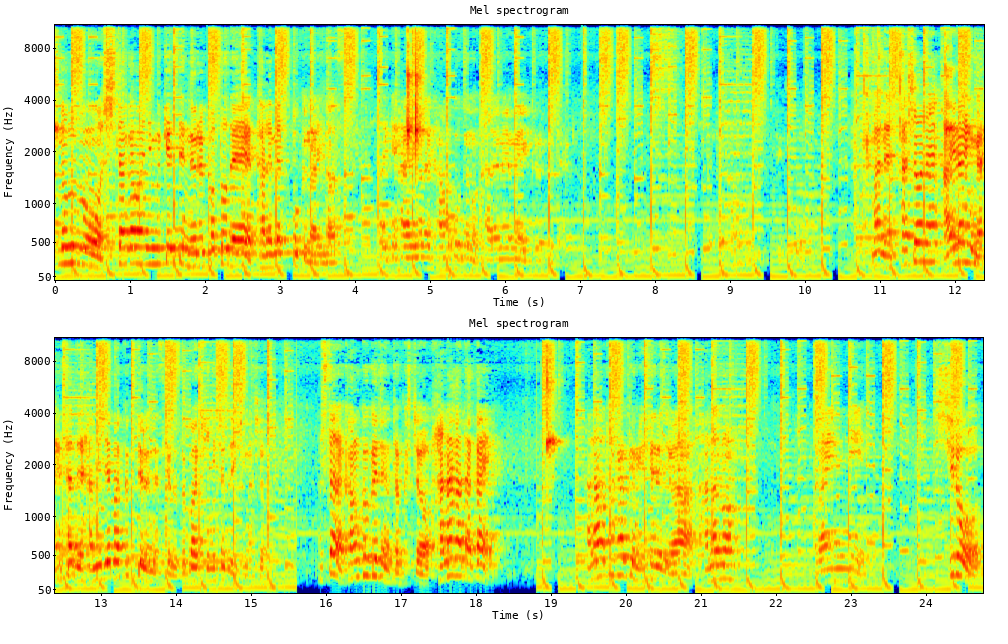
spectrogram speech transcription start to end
縁の部分を下側に向けて塗ることで垂れ目っぽくなります。最近流行りのね韓国の垂れ目メイクみたいな。まあね多少ねアイラインが下手ではみ出まくってるんですけどそこは気にせずいきましょう。そしたら韓国人の特徴鼻が高い。鼻を高く見せるには鼻のラインに白を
